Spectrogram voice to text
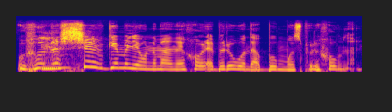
Och 120 miljoner människor är beroende av bomullsproduktionen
